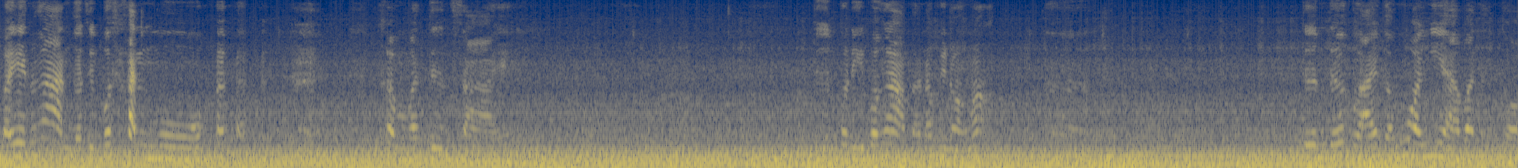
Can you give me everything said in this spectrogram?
ไปเฮ็ดงานก็สิบ่ทันมู่คำว่าตื่นสาย ตื่นพอดีพองามแล้วนะพี่น้องเนาะตื่นเดึกหลายก็งัวเงียวันนึงก็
